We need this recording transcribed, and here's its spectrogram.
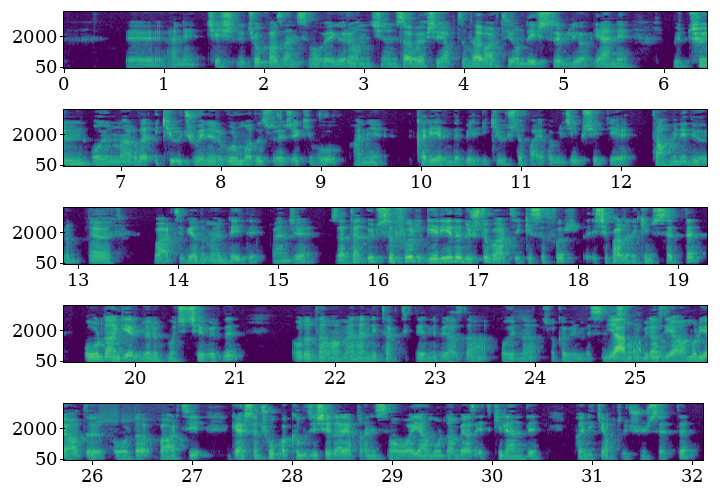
e, hani çeşitli çok fazla Anisimova'ya göre. Onun için Anisimova bir şey yaptığında. Barty onu değiştirebiliyor. Yani bütün oyunlarda 2-3 winner vurmadığı sürece ki bu hani kariyerinde bir 2-3 defa yapabileceği bir şey diye tahmin ediyorum. Evet. Barty bir adım öndeydi bence. Zaten 3-0 geriye de düştü Barty 2-0. Şey pardon ikinci sette. Oradan geri dönüp maçı çevirdi. O da tamamen hani taktiklerini biraz daha oyuna sokabilmesi. Ya, Sonra biraz yağmur yağdı. Orada Barty gerçekten çok akıllıca şeyler yaptı. Anisimova yağmurdan biraz etkilendi. Panik yaptı 3. sette.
